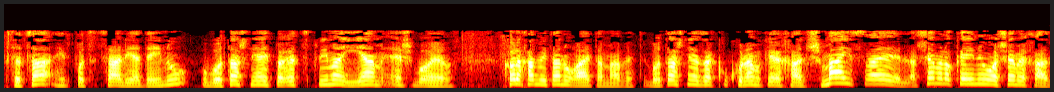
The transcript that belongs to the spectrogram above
פצצה התפוצצה על ידינו, ובאותה שנייה התפרץ פנימה ים אש בוער. כל אחד מאיתנו ראה את המוות. באותה שנייה זעקו כולם כאחד, שמע ישראל, השם אלוקינו הוא השם אחד.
